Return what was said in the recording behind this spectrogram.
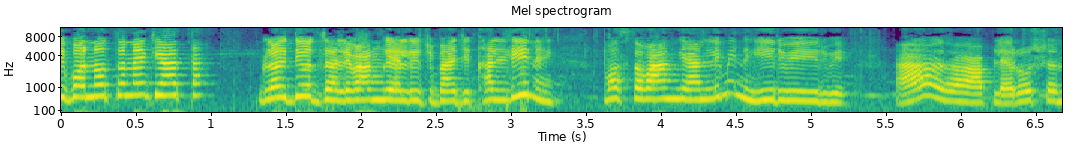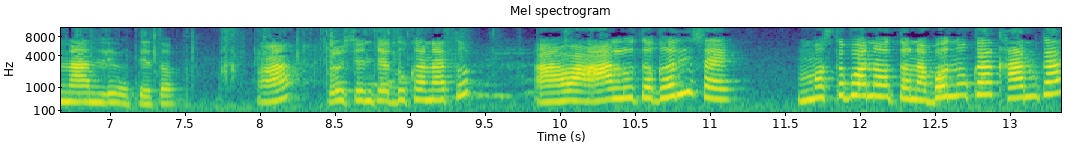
भाजी बनवतो ना की आता? लय दिवस झाले वांगी आलूची भाजी खाल्ली नाही. मस्त वांगी आणली मी हिरवी हिरवे हिरवे. हा आपल्या रोशन आणले होते तर. हा रोशनच्या दुकानातून? आलू तर घरीच आहे. मस्त बनवतो ना. बनवू का खान का?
